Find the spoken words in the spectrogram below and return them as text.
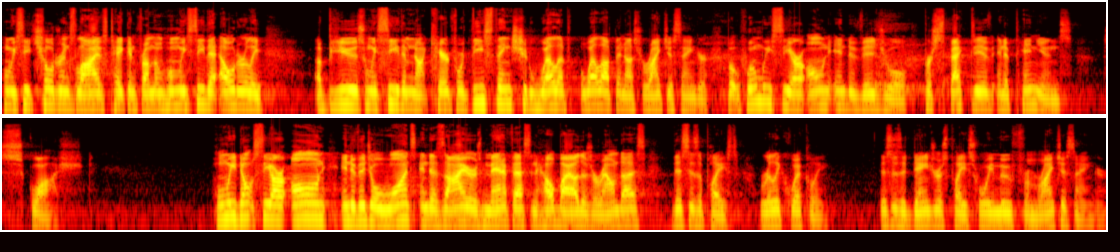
when we see children's lives taken from them, when we see the elderly abused, when we see them not cared for. These things should well up, well up in us righteous anger. But when we see our own individual perspective and opinions squashed. when we don't see our own individual wants and desires manifest and held by others around us, this is a place really quickly. This is a dangerous place where we move from righteous anger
